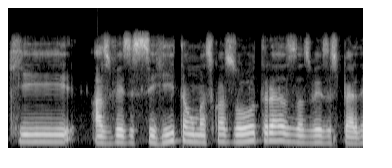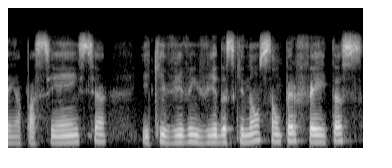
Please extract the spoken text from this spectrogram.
que às vezes se irritam umas com as outras, às vezes perdem a paciência e que vivem vidas que não são perfeitas,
